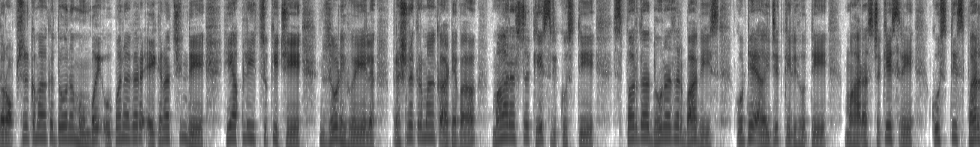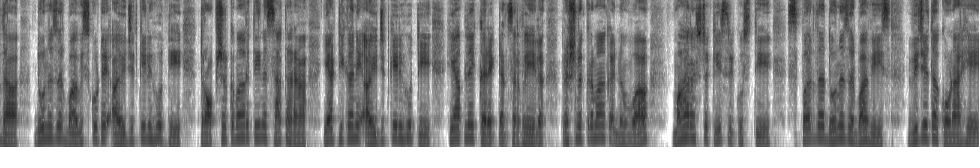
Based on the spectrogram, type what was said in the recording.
तर ऑप्शन क्रमांक दोन मुंबई उपनगर एकनाथ शिंदे ही आपली चुकीची जोडी होईल. प्रश्न क्रमांक आठवा महाराष्ट्र केसरी कुस्ती स्पर्धा दोन हजार बावीस कुठे आयोजित केली होती? महाराष्ट्र केसरी कुस्ती स्पर्धा दोन हजार बावीस कुठे आयोजित केली होती? तर ऑप्शन क्रमांक तीन सातारा या ठिकाणी आयोजित केली होती हे आपले करेक्ट आन्सर होईल. प्रश्न क्रमांक नववा महाराष्ट्र केसरी कुस्ती स्पर्धा दोन हजार बावीस विजेता कोण आहे?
